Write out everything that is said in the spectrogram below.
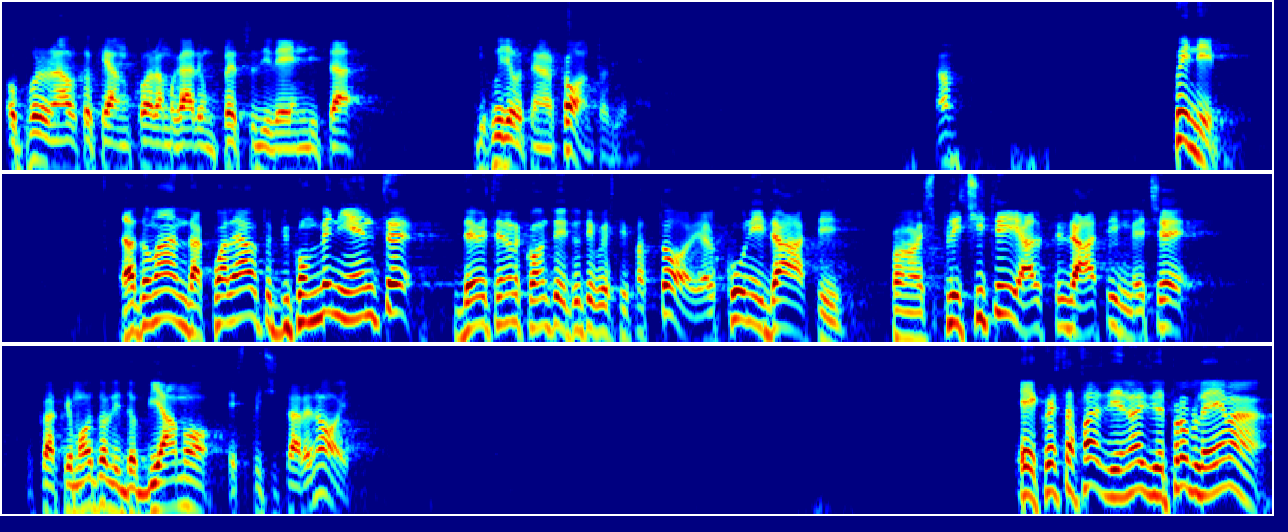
oppure un'auto che ha ancora magari un prezzo di vendita di cui devo tener conto ovviamente. No? Quindi la domanda quale auto è più conveniente deve tener conto di tutti questi fattori, alcuni dati sono espliciti, altri dati invece in qualche modo li dobbiamo esplicitare noi. E questa fase di analisi del problema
